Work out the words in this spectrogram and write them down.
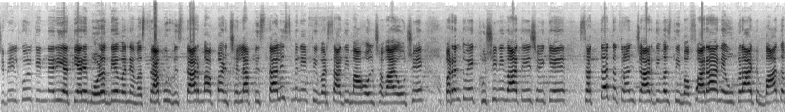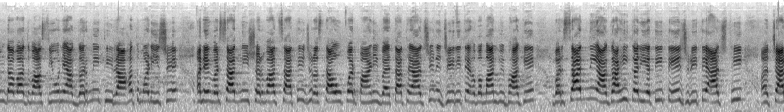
જી, બિલકુલ કિન્નરી. અત્યારે બોળકદેવ અને વસ્ત્રાપુર વિસ્તારમાં પણ છેલ્લા પિસ્તાલીસ મિનિટથી વરસાદી માહોલ છવાયો છે. પરંતુ એક ખુશીની વાત એ છે કે સતત ત્રણ ચાર દિવસથી બફારા અને ઉકળાટ બાદ અમદાવાદ વાસીઓને આ ગરમીથી રાહત મળી છે અને વરસાદની શરૂઆત સાથે જ રસ્તાઓ ઉપર પાણી વહેતા થયા છે અને જે રીતે હવામાન વિભાગે વરસાદની આગાહી કરી હતી તે જ રીતે આજથી ચાર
